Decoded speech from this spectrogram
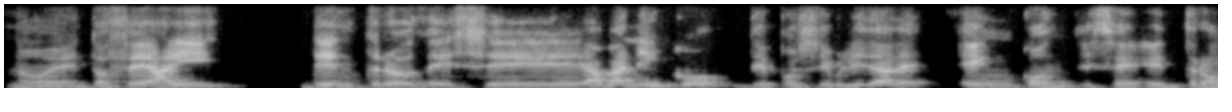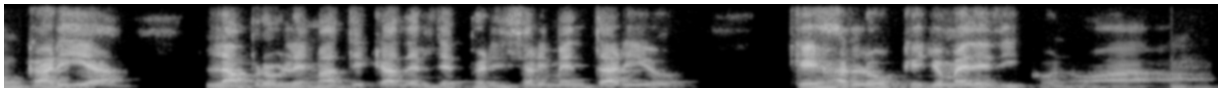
¿no? Entonces ahí, dentro de ese abanico de posibilidades, se entroncaría la problemática del desperdicio alimentario, que es a lo que yo me dedico, ¿no? A,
